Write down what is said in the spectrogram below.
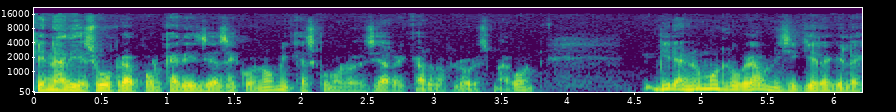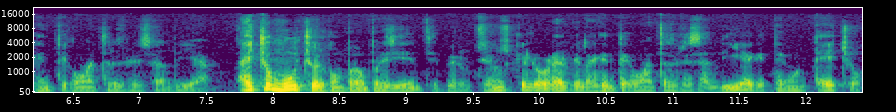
que nadie sufra por carencias económicas, como lo decía Ricardo Flores Magón. Mira, no hemos logrado ni siquiera que la gente coma tres veces al día. Ha hecho mucho el compañero presidente, pero tenemos que lograr que la gente coma tres veces al día, que tenga un techo,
